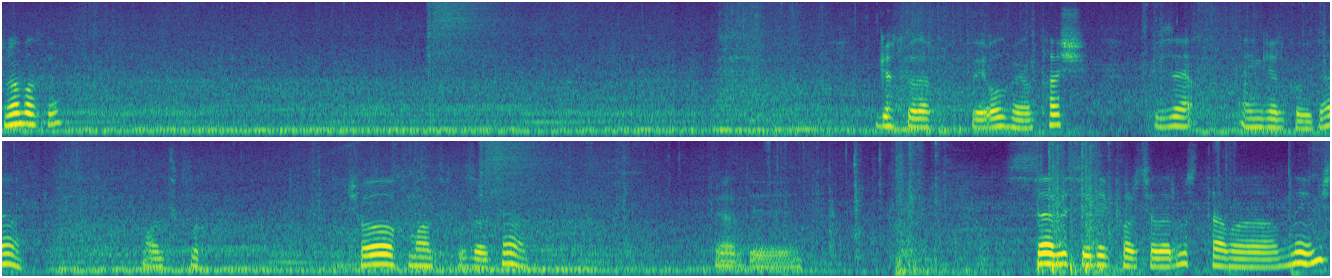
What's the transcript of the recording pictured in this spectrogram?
Şuna bak ya. Göt kadar olmayan taş bize engel koydu ha. Mantıklı. Çok mantıklı zaten. Geldi. Servis yedek parçalarımız tamam. Neymiş?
